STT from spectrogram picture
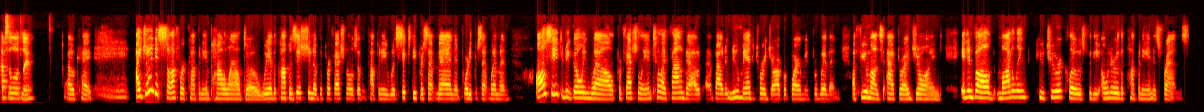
Absolutely. Okay. I joined a software company in Palo Alto where the composition of the professionals of the company was 60% men and 40% women all seemed to be going well professionally until I found out about a new mandatory job requirement for women a few months after I joined. It involved modeling couture clothes for the owner of the company and his friends.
